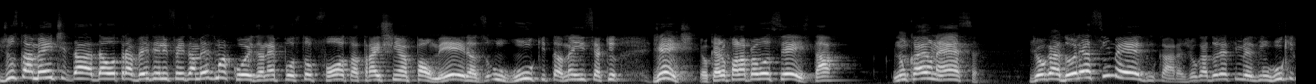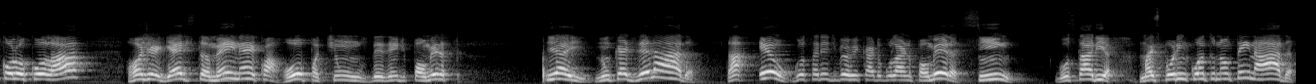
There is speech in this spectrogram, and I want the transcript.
Justamente da, da outra vez ele fez a mesma coisa, né? Postou foto, atrás tinha Palmeiras, o Hulk também, isso e aquilo. Gente, eu quero falar pra vocês, tá? Não caiam nessa. Jogador é assim mesmo, cara. Jogador é assim mesmo. O Hulk colocou lá, Roger Guedes também, né? Com a roupa, tinha uns desenhos de Palmeiras. E aí? Não quer dizer nada. Tá? Eu gostaria de ver o Ricardo Goulart no Palmeiras? Sim, gostaria. Mas por enquanto não tem nada.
